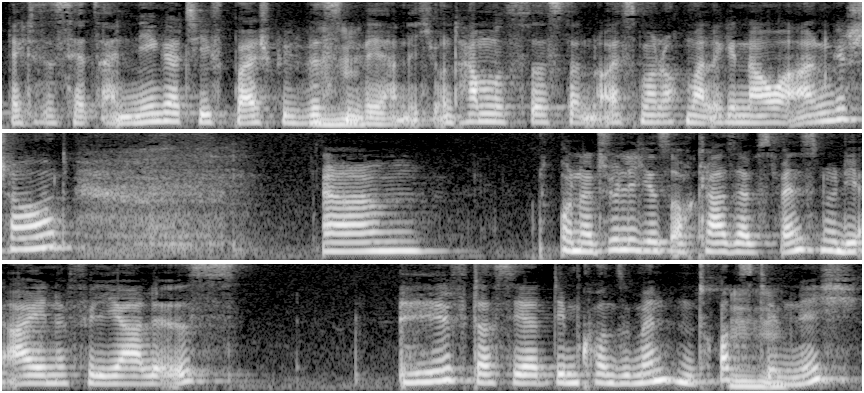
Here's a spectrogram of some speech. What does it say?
vielleicht ist es jetzt ein Negativbeispiel, wissen mhm. wir ja nicht. Und haben uns das dann erstmal nochmal genauer angeschaut. Ähm, und natürlich ist auch klar, selbst wenn es nur die eine Filiale ist, hilft das ja dem Konsumenten trotzdem mhm. nicht,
